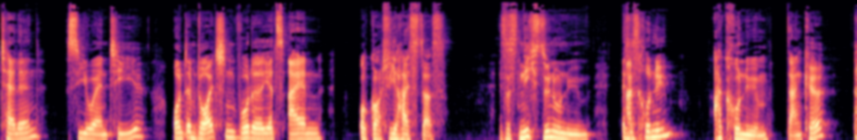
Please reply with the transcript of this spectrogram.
Talent, C-O-N-T. Und im Deutschen wurde jetzt ein, oh Gott, wie heißt das? Es ist nicht Synonym. Es Akronym? Akronym, danke.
